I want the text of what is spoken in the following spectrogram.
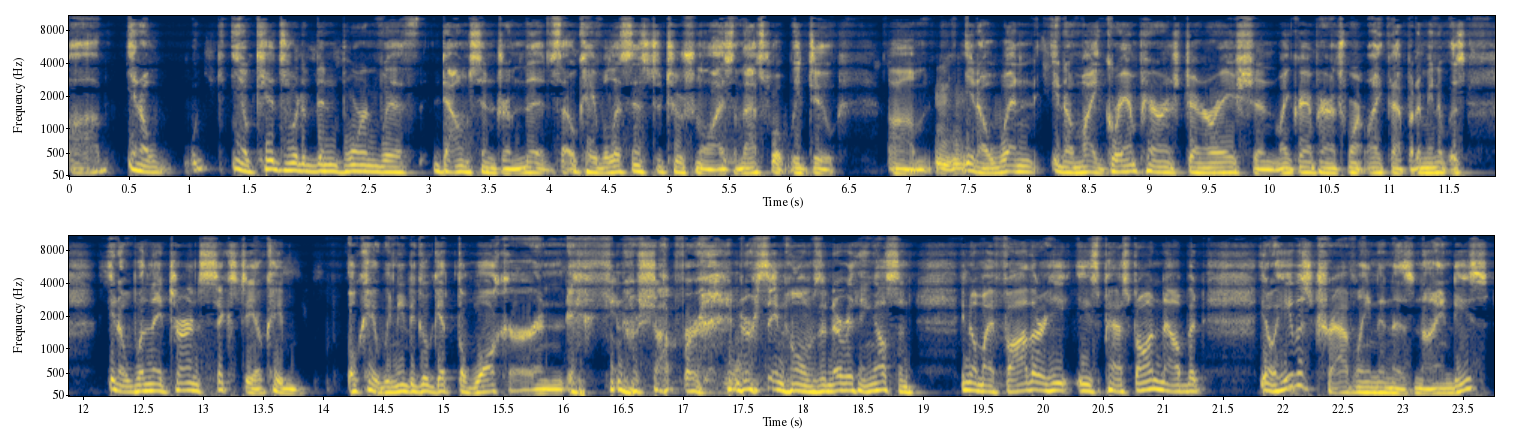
uh, you know you know kids would have been born with down syndrome that's okay well let's institutionalize them that's what we do um, mm-hmm. you know when you know my grandparents generation my grandparents weren't like that but i mean it was you know when they turned 60 okay okay, we need to go get the walker and, you know, shop for nursing homes and everything else. And, you know, my father, he, he's passed on now, but, you know, he was traveling in his nineties.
